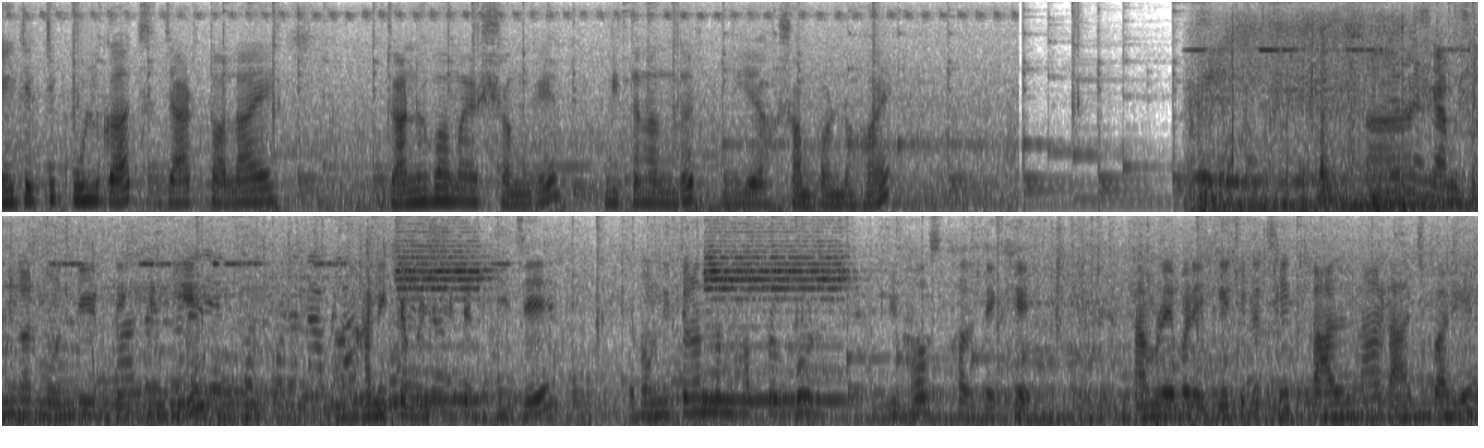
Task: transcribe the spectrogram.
এইটি একটি কুল গাছ, যার তলায় জাহ্নবা মায়ের সঙ্গে নিত্যানন্দের বিয়ে সম্পন্ন হয়। শ্যামসুন্দর মন্দির দেখে নিয়ে, খানিকটা বৃষ্টিতে ভিজে এবং নিত্যানন্দ মহাপ্রভুর বিবাহস্থল দেখে আমরা এবার এগিয়ে চলেছি কালনা রাজবাড়ির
